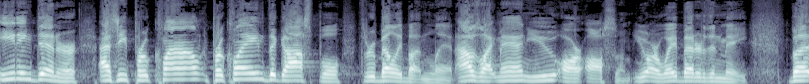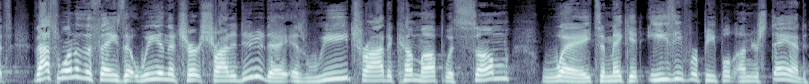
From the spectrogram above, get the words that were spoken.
eating dinner as he proclaimed, proclaimed the gospel through belly button lint. I was like, man, you are awesome. You are way better than me. But that's one of the things that we in the church try to do today is we try to come up with some way to make it easy for people to understand.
